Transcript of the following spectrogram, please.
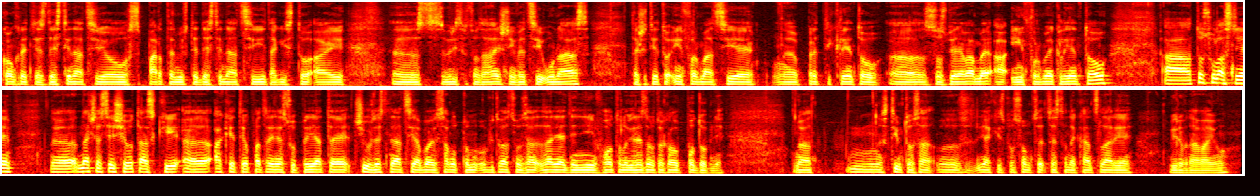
konkrétne s destináciou, s partnermi v tej destinácii, takisto aj e, s ministerstvom zahraničných vecí u nás. Takže tieto informácie e, pre tých klientov e, zozbierávame a informuje klientov. A to sú vlastne najčastejšie otázky, aké tie opatrenia sú prijaté, či už v destinácii, alebo aj v samotnom ubytovacom zariadení, v hotelových rezortoch alebo podobne. No a s týmto sa nejakým spôsobom cestovné kancelárie vyrovnávajú.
